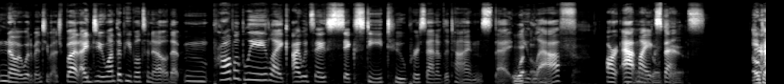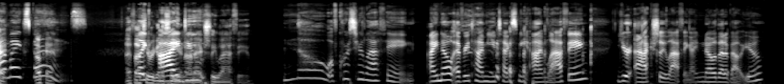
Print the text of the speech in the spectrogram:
No, it would have been too much. But I do want the people to know that mm, probably, like, I would say 62% of the times that What- you oh laugh are at Oh, my it. expense. They're Okay. at my expense. I thought Like, you were gonna say I you're not actually laughing. No, of course you're laughing. I know every time you text me, I'm laughing. You're actually laughing. I know that about you.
